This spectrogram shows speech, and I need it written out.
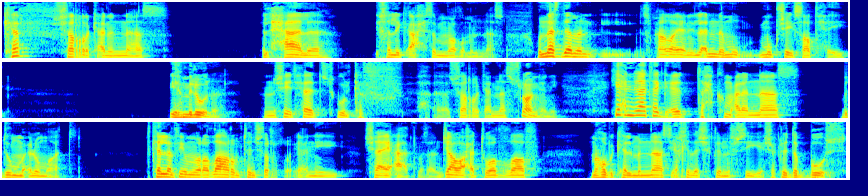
كف شرك عن الناس الحالة يخليك أحسن من معظم الناس. والناس دائما سبحان الله يعني لأنه مو مو بشيء سطحي يهملونه. لأنه شيء تحتاج تقول كف شرك عن الناس. شلون يعني؟ يعني لا تقعد تحكم على الناس بدون معلومات. تكلم فيهم ورا ظهرهم تنشر يعني شائعات مثلا. جاء واحد توظف ما هو بيكلم الناس يا أخي ذا شكله نفسية شكله دبوس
